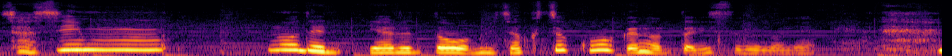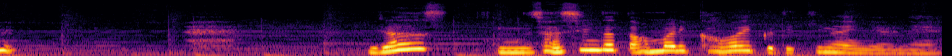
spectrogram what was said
写真のでやるとめちゃくちゃ怖くなったりするのね。イラスト、写真だとあんまり可愛くできないんだよね。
